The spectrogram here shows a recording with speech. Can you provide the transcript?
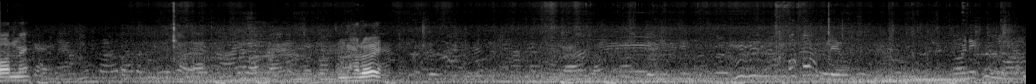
ร้อนไหมอืมเอาเลย น้อยนี่ครึ่งโลแล้ว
